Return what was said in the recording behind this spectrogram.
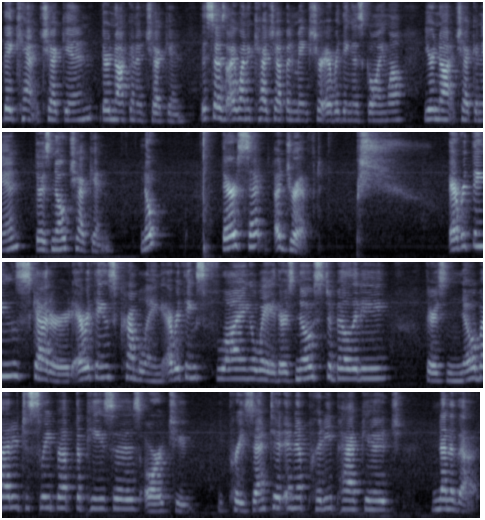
they can't check in, they're not going to check in. This says, I want to catch up and make sure everything is going well. You're not checking in. There's no check in. Nope. They're set adrift. Everything's scattered. Everything's crumbling. Everything's flying away. There's no stability. There's nobody to sweep up the pieces or to present it in a pretty package. None of that.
